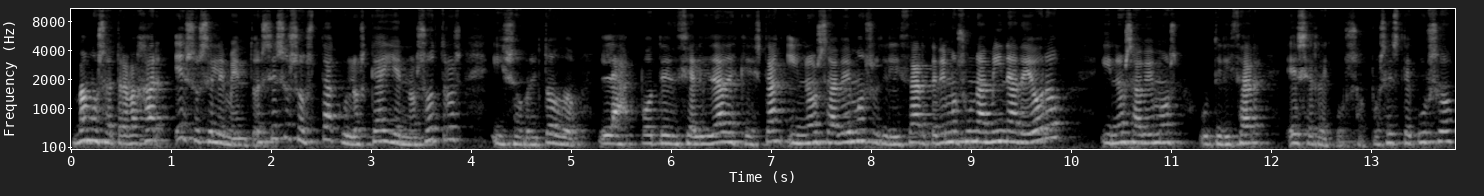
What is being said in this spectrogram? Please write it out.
vamos a trabajar esos elementos, esos obstáculos que hay en nosotros y sobre todo las potencialidades que están y no sabemos utilizar. Tenemos una mina de oro y no sabemos utilizar ese recurso. Pues este curso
